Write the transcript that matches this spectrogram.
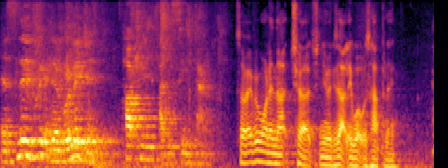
And slavery and religion happened at the same time. So everyone in that church knew exactly what was happening.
